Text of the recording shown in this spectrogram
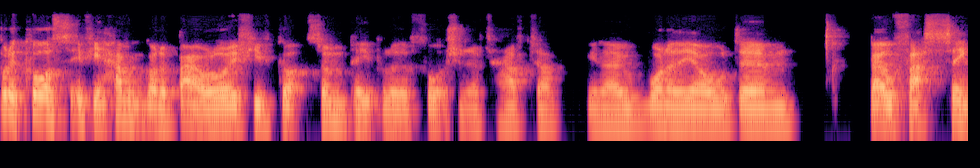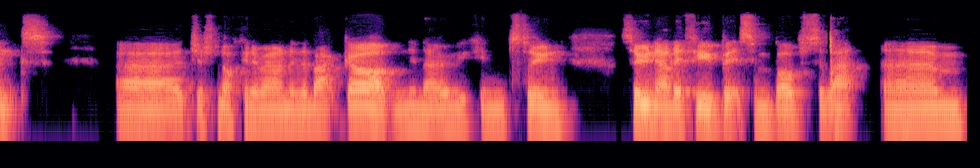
But of course, if you haven't got a barrel, or if you've got some people who are fortunate enough to have to have you know one of the old um, Belfast sinks. Uh, just knocking around in the back garden, you know, you can soon soon add a few bits and bobs to that, um,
